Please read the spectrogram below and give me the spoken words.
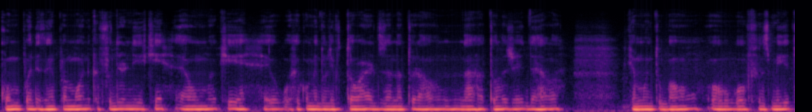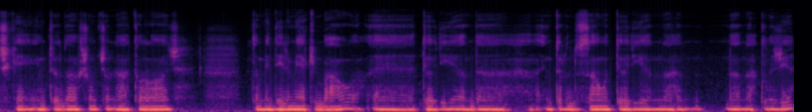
Como, por exemplo, a Mônica Fudernick é uma que eu recomendo o livro Towards a Natural Narratology dela que é muito bom, o Wolf Smith, que é Introduction to Narratology, também dele Ekbal, é, teoria da introdução à teoria na, da narratologia,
